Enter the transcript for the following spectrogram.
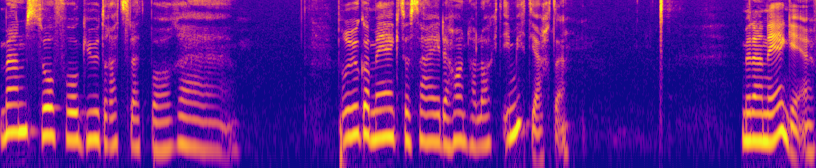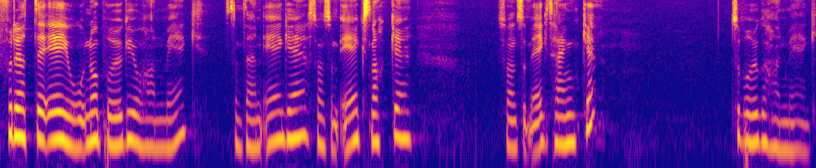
Men så får Gud rett og slett bare bruke meg til å si det han har lagt i mitt hjerte. Med den jeg er. For nå bruker jo han meg som den jeg er, sånn som jeg snakker, sånn som jeg tenker. Så bruker han meg.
